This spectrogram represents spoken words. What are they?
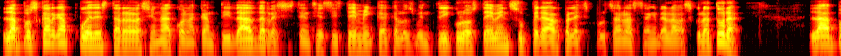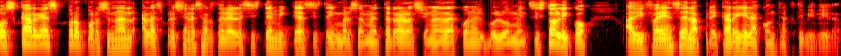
la poscarga puede estar relacionada con la cantidad de resistencia sistémica que los ventrículos deben superar para expulsar la sangre a la vasculatura. La poscarga es proporcional a las presiones arteriales sistémicas y está inversamente relacionada con el volumen sistólico, a diferencia de la precarga y la contractibilidad.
